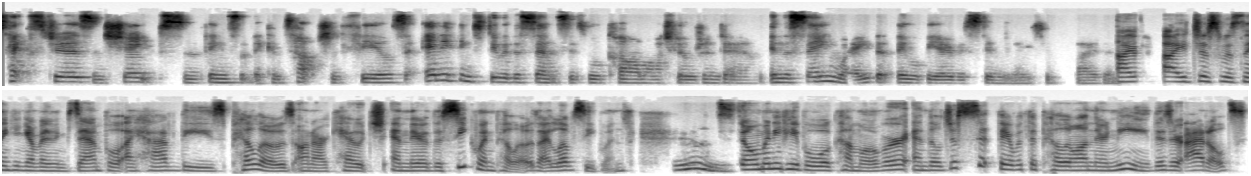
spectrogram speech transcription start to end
textures and shapes and things that they can touch and feel. So anything to do with the senses will calm our children down in the same way that they will be overstimulated by them. I, I just was thinking of an example. I have these pillows on our couch and they're the sequin pillows. I love sequins. Mm. So many people will come over and they'll just sit there with the pillow on their knee. These are adults,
